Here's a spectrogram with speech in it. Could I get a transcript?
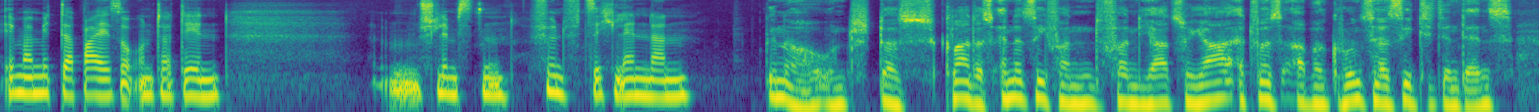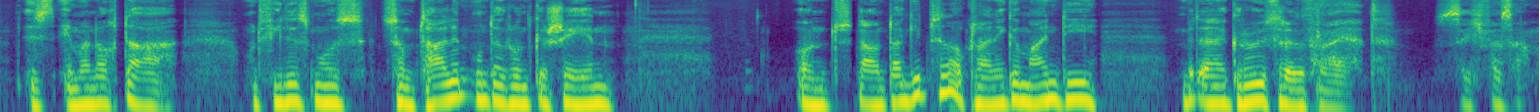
immer mit dabei, so unter den ähm, schlimmsten 50 Ländern. Genau, und das, klar, das ändert sich von, von Jahr zu Jahr etwas, aber grundsätzlich die Tendenz ist immer noch da. Und vieles muss zum Teil im Untergrund geschehen. Und da und da gibt es dann auch kleine Gemeinden, die mit einer größeren Freiheit sich versammeln.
